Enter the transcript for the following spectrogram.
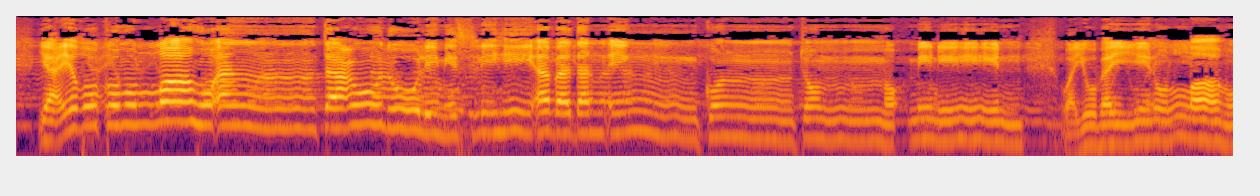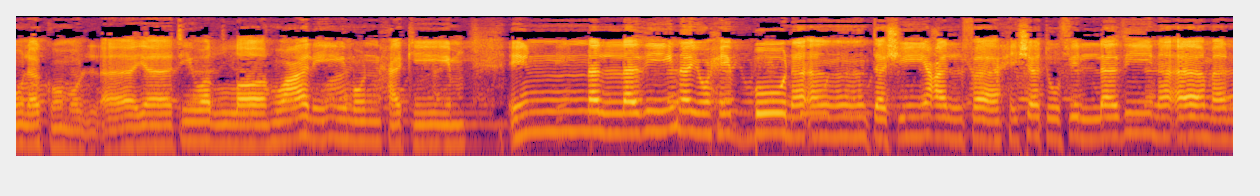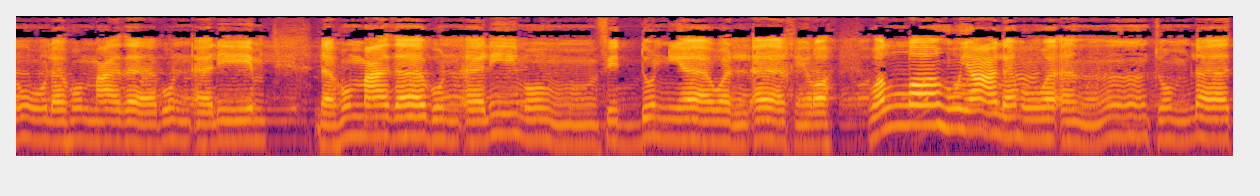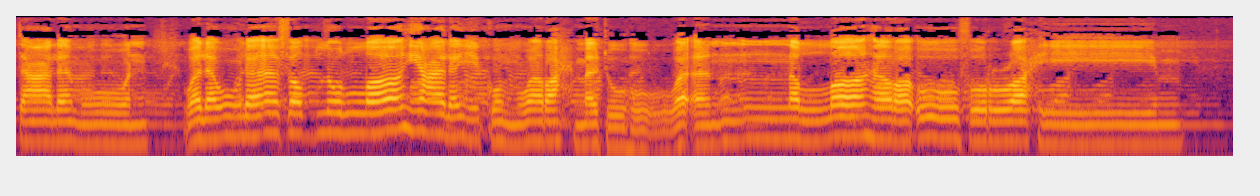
يعظكم الله أن تعودوا لمثله أبدا إن كنتم مؤمنين. ويبين الله لكم الآيات والله عليم حكيم. إن الذين يحبون أن تشيع الفاحشة في الذين آمنوا لهم عذاب أليم. لهم عذاب أليم في الدنيا والآخرة والله يعلم وأنتم لا تعلمون ولولا فضل الله عليكم ورحمته وأن الله رؤوف رحيم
